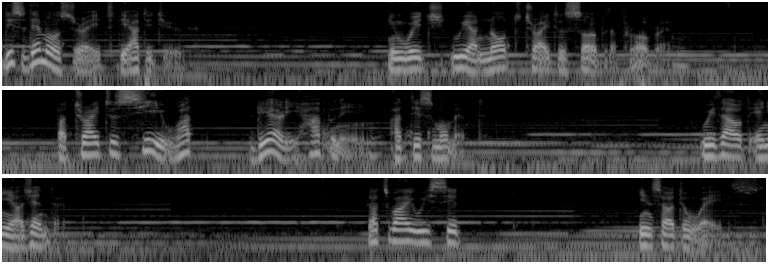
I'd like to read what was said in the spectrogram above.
This demonstrates the attitude in which we are not trying to solve the problem, but try to see what really happening at this moment without any agenda. That's why we sit in certain ways.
